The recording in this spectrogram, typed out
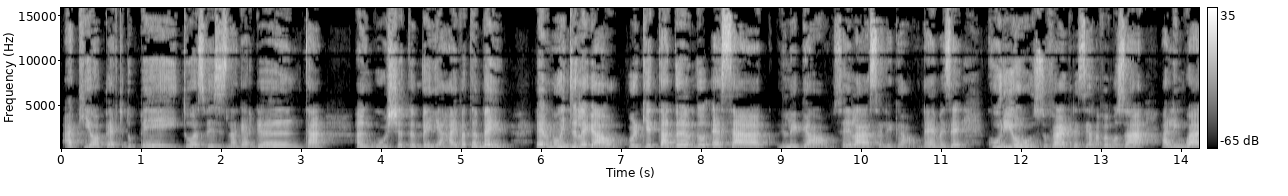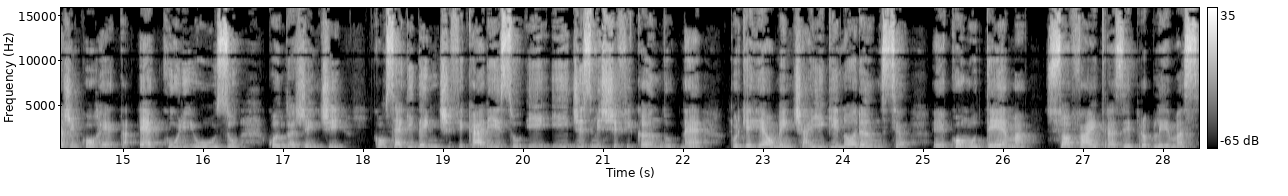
Aqui, ó, perto do peito, às vezes na garganta, a angústia também e a raiva também. É muito legal, porque tá dando essa. Legal, sei lá se é legal, né? Mas é curioso, vai, Graziela, vamos usar a linguagem correta. É curioso quando a gente consegue identificar isso e ir desmistificando, né? Porque realmente a ignorância é, com o tema só vai trazer problemas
